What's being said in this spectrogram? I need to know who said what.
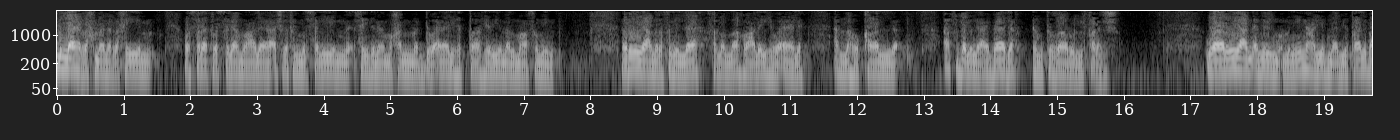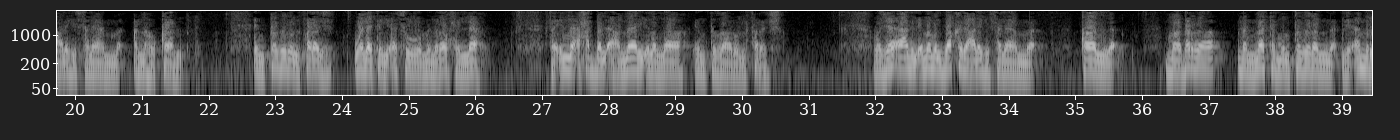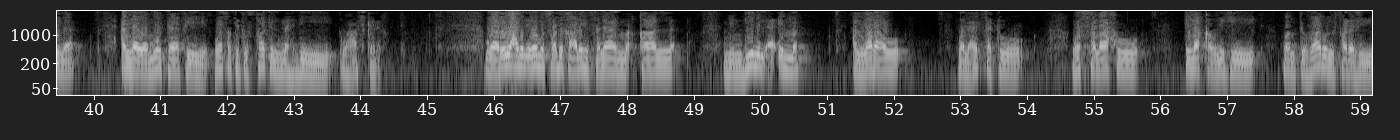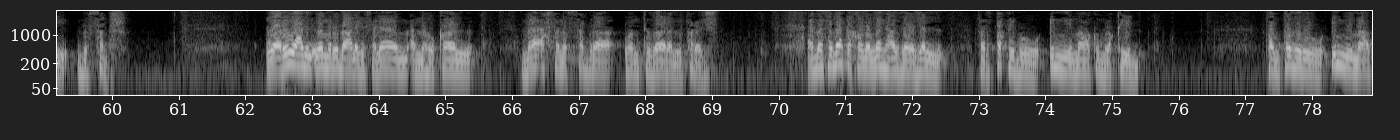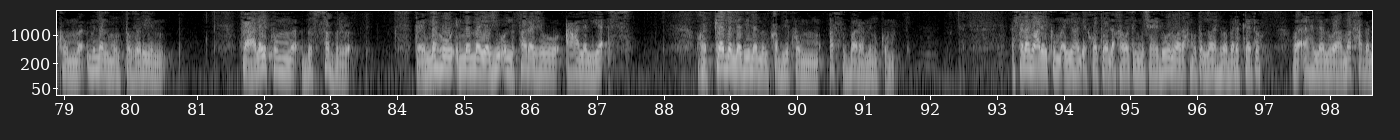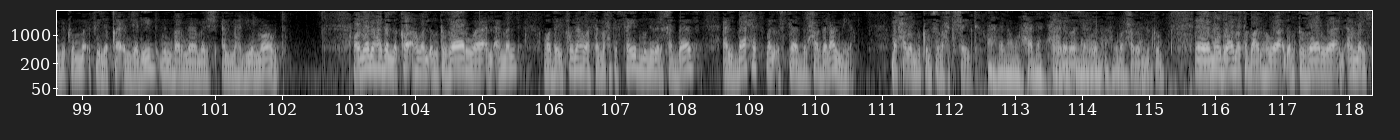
Speaker 1: بسم الله الرحمن الرحيم والصلاة والسلام على أشرف المرسلين سيدنا محمد وآله الطاهرين المعصومين. روي عن رسول الله صلى الله عليه وآله أنه قال أفضل العبادة انتظار الفرج. وروي عن أمير المؤمنين علي بن أبي طالب عليه السلام أنه قال انتظروا الفرج ولا تيأسوا من روح الله. فإن أحب الأعمال إلى الله انتظار الفرج. وجاء عن الإمام الباقر عليه السلام قال ما ضر من مات منتظرا لأمرنا ألا يموت في وسط فسطاط المهدي وعسكره. وروي عن الإمام الصادق عليه السلام قال من دين الأئمة الورع والعفة والصلاح إلى قوله وانتظار الفرج بالصبر. وروي عن الإمام الرضا عليه السلام أنه قال ما أحسن الصبر وانتظار الفرج. أما سمعت قول الله عز وجل فارتقبوا إني معكم رقيب. فانتظروا إني معكم من المنتظرين. فعليكم بالصبر فإنه إنما يجيء الفرج على اليأس. وقد كان الذين من قبلكم أصبر منكم. السلام عليكم أيها الإخوة والأخوات المشاهدون ورحمة الله وبركاته وأهلا ومرحبا بكم في لقاء جديد من برنامج المهدي الموعود. عنوان هذا اللقاء هو الانتظار والأمل وضيفنا هو سماحة السيد منير الخباز الباحث والأستاذ بالحوزة العلمية. مرحبا بكم سماحة السيد.
Speaker 2: أهلا ومرحبا.
Speaker 1: أهلا وسهلا. مرحبا بكم. موضوعنا طبعا هو الانتظار والأمل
